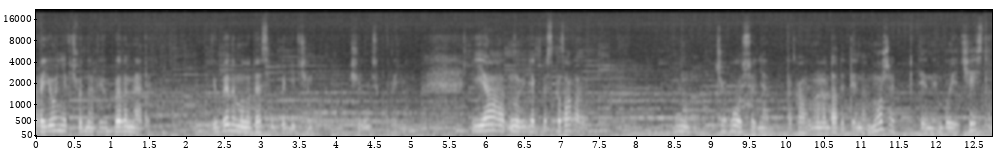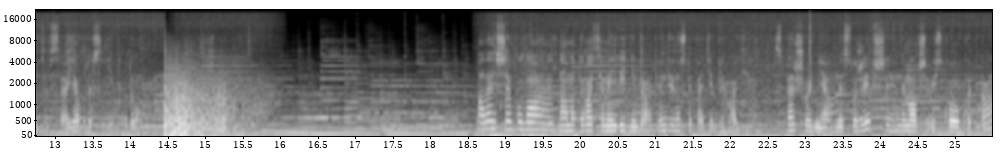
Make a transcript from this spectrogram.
в районі в Чуднові вбили медика. І вбили молодесеньку дівчинку Чуднівського району. І я, ну, як би сказала, ну, чого сьогодні така молода дитина може піти, не боячись там це все, а я буду сидіти вдома. Але ще була одна мотивація, мій рідний брат, він в 95-й бригаді. З першого дня, не служивши, не мавши військового квитка,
